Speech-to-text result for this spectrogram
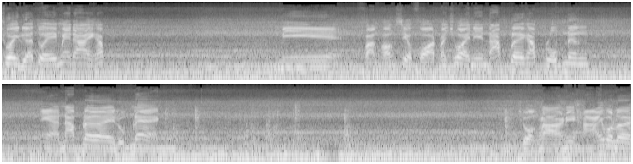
ช่วยเหลือตัวเองไม่ได้ครับ มีฝั่งของเสี่ยวฟอร์ดมาช่วยนี่นับเลยครับ หลุมหนึ่งเนี่ยนับเลยหลุมแรก ช่วงล่างนี่หายหมดเลย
